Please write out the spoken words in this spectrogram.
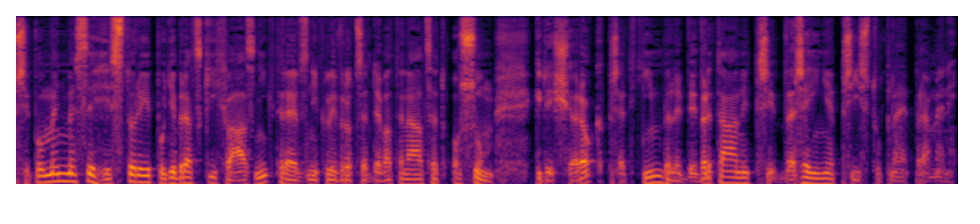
Připomeňme si historii poděbradských lázní, které vznikly v roce 1908, když rok předtím byly vyvrtány tři veřejně přístupné prameny.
